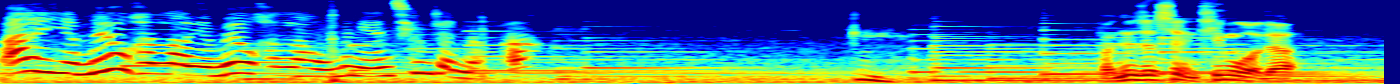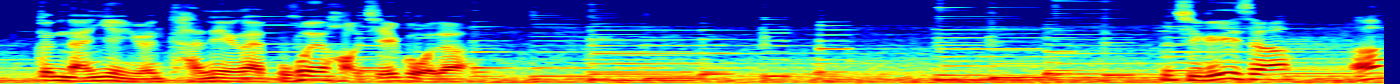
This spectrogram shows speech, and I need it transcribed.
哎，也没有很老，也没有很老，我们年轻着呢啊。嗯，反正这事你听我的，跟男演员谈恋爱不会有好结果的。你几个意思啊？啊？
